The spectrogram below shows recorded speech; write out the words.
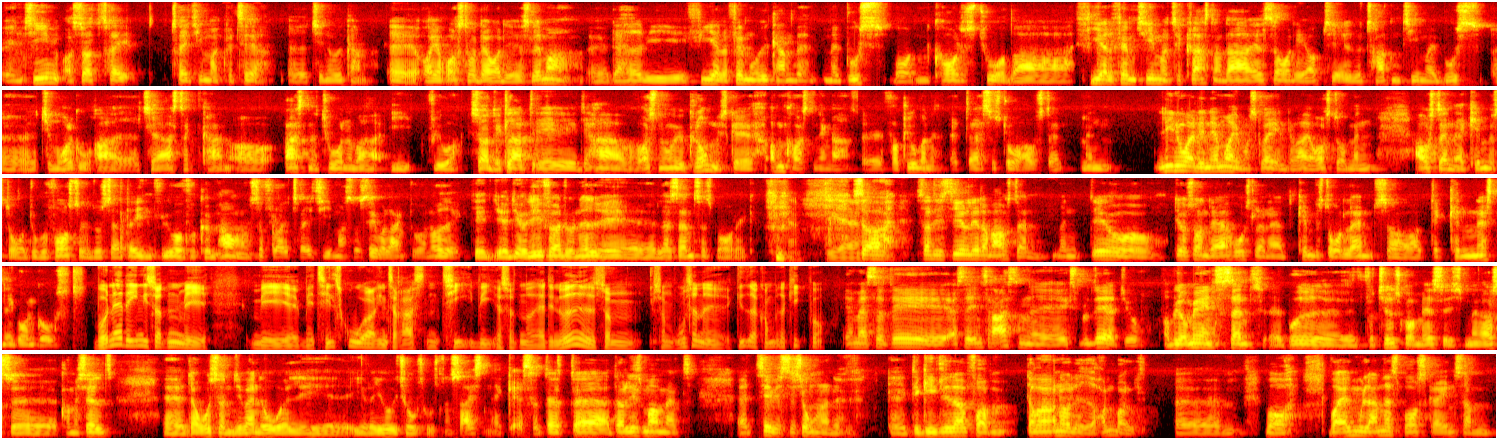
en time og så tre tre timer og kvarter øh, til en udkamp. Øh, og i Rostov, der var det slemmere. Øh, der havde vi fire eller fem udkampe med bus, hvor den korteste tur var fire eller fem timer til Krasnodar, ellers var det op til 11-13 timer i bus øh, til Volgograd, øh, til Astrakhan, og resten af turene var i flyver. Så det er klart, det, det har også nogle økonomiske omkostninger øh, for klubberne, at der er så stor afstand. Men Lige nu er det nemmere i Moskva, end det var i Oslo, men afstanden er kæmpestor. Du kan forestille dig, at du satte dig i en flyver fra København, og så fløj i tre timer, så se, hvor langt du har nået. Ikke? Det, det, det er jo lige før, du er nede ved øh, Las Sport. Ikke? Ja, det er... så, så det siger lidt om afstanden, men det er, jo, det er jo sådan, det er. Rusland er et kæmpestort land, så det kan næsten ikke undgås. Hvordan er det egentlig sådan med med, med tilskuerinteressen, tv og sådan noget. Er det noget, som, som russerne gider at komme ud og kigge på? Jamen altså, det, altså interessen øh, eksploderede jo, og blev mere interessant, øh, både øh, for tilskuermæssigt, men også øh, kommercielt, øh, da russerne de vandt OL i, øh, i Rio i 2016. Ikke? Altså, der, der, der var ligesom om, at, at tv-stationerne, øh, det gik lidt op for dem. Der var noget, der hedder håndbold, øh, hvor, hvor alle mulige andre sportsgrene, som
